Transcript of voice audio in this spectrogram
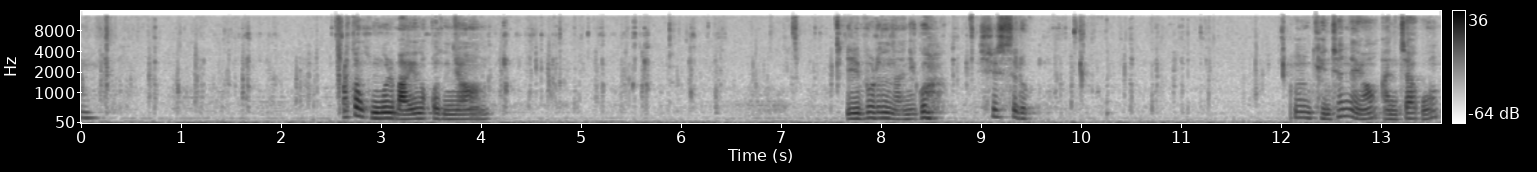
음. 약간 국물을 많이 넣었거든요. 일부러는 아니고 실수로. 음, 괜찮네요. 안 짜고.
